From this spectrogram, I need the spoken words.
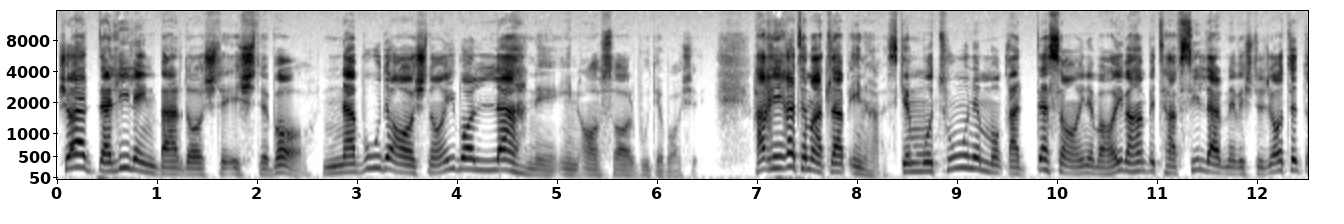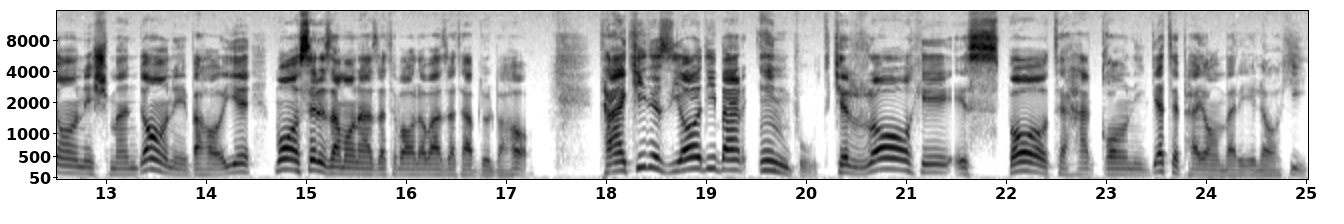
شاید دلیل این برداشت اشتباه نبود آشنایی با لحن این آثار بوده باشه. حقیقت مطلب این هست که متون مقدس آین بهایی و هم به تفصیل در نوشتجات دانشمندان بهایی معاصر زمان حضرت بحالا و حضرت عبدالبها. تأکید زیادی بر این بود که راه اثبات حقانیت پیامبر الهی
